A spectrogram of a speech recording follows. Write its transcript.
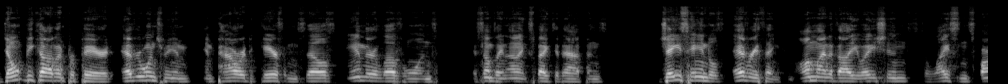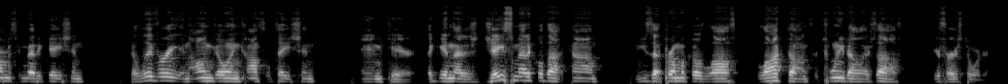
Don't be caught unprepared. Everyone should be empowered to care for themselves and their loved ones if something unexpected happens. Jase handles everything from online evaluations to licensed pharmacy medication, delivery, and ongoing consultation and care. Again, that is jasemedical.com. Use that promo code locked on for $20 off your first order.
